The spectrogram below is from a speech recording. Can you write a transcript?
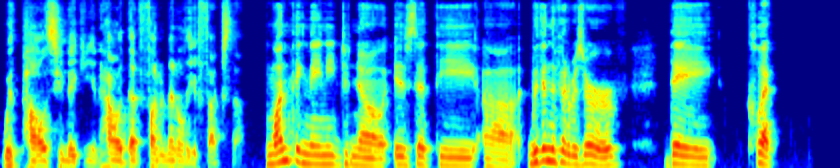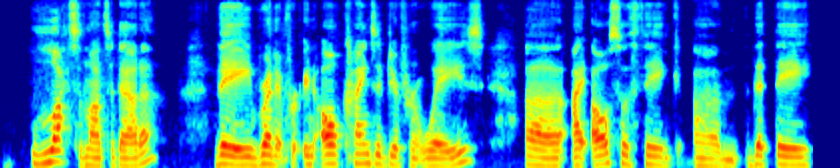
with policymaking and how that fundamentally affects them one thing they need to know is that the uh, within the Federal Reserve, they collect lots and lots of data. They run it for in all kinds of different ways. Uh, I also think um, that they,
